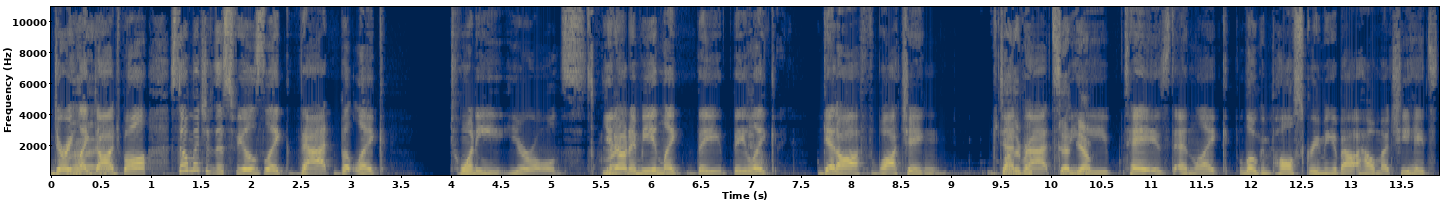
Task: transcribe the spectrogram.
during like dodgeball. So much of this feels like that, but like 20 year olds. You know what I mean? Like they, they like get off watching dead Other peop- rats dead- be yep. tased and like Logan Paul screaming about how much he hates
